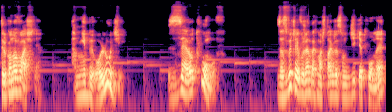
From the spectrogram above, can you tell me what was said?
Tylko no właśnie, tam nie było ludzi. Zero tłumów. Zazwyczaj w urzędach masz tak, że są dzikie tłumy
